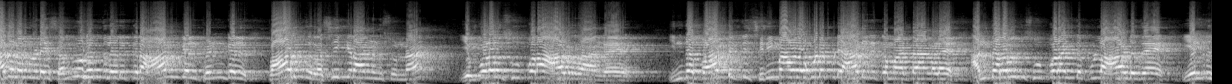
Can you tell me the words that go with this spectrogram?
அதை நம்மளுடைய சமூகத்தில் இருக்கிற ஆண்கள் பெண்கள் பார்த்து ரசிக்கிறாங்கன்னு சொன்னா எவ்வளவு சூப்பரா ஆடுறாங்க. இந்த பாட்டுக்கு சினிமாவில் கூட இப்படி ஆடி இருக்க மாட்டாங்களே. அந்த அளவுக்கு சூப்பரா இந்த புள்ள ஆடுதே என்று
